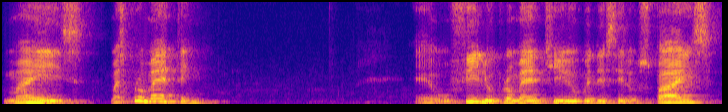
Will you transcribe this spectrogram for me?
mas, mas prometem. É, o filho promete obedecer os pais,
